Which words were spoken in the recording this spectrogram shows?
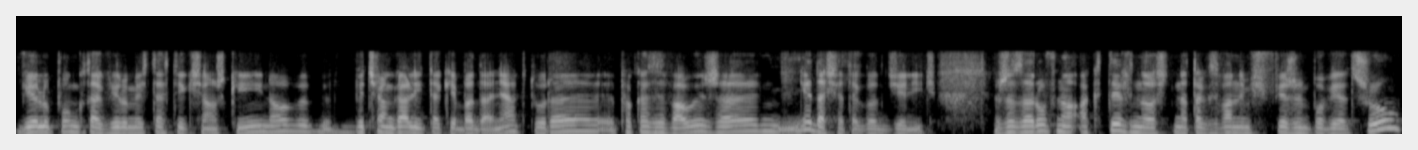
wielu punktach, w wielu miejscach tej książki no, wyciągali takie badania, które pokazywały, że nie da się tego oddzielić, że zarówno aktywność na tak zwanym świeżym powietrzu,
